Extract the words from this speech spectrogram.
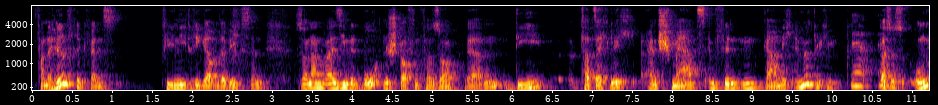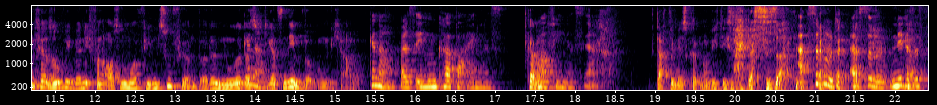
von der Hirnfrequenz viel niedriger unterwegs sind, sondern weil sie mit Botenstoffen versorgt werden, die tatsächlich ein Schmerzempfinden gar nicht ermöglichen. Ja, das ist ungefähr so, wie wenn ich von außen Morphin zuführen würde, nur dass genau. ich die ganzen Nebenwirkungen nicht habe. Genau, weil es eben ein körpereigenes genau. Morphin ist, ja. Ich dachte mir, es könnte mal wichtig sein, das zu sagen. Absolut, absolut. Nee, das ja? ist,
